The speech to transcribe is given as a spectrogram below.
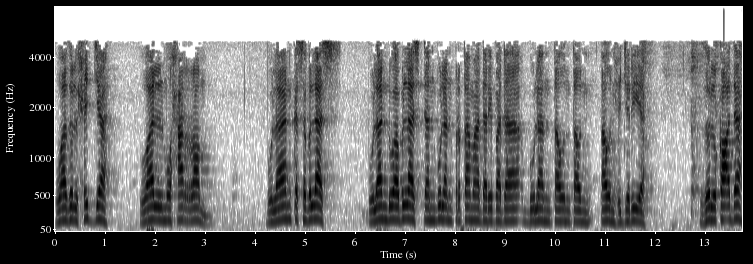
wa Zulhijjah wal Muharram. Bulan ke-11, bulan 12 dan bulan pertama daripada bulan tahun-tahun tahun Hijriyah. Zulqa'dah,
